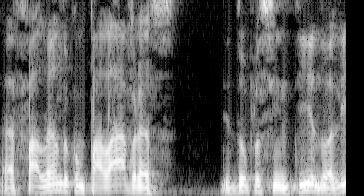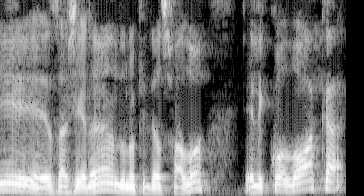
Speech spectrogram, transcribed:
uh, falando com palavras de duplo sentido ali, exagerando no que Deus falou. Ele coloca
